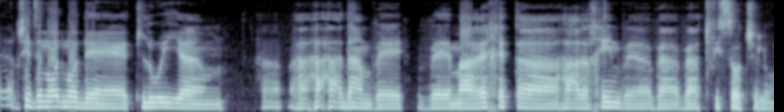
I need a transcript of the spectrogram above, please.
ראשית זה מאוד מאוד uh, תלוי uh, האדם ו, ומערכת הערכים וה, וה, והתפיסות שלו.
